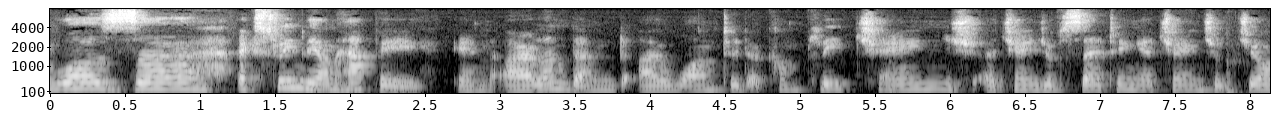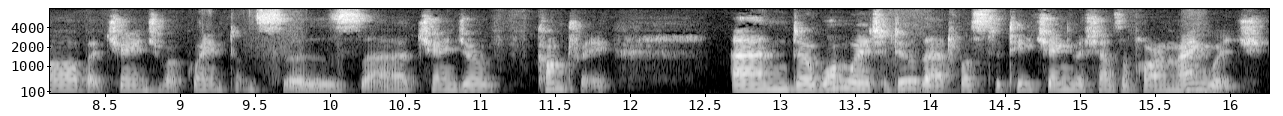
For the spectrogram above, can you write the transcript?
was uh, extremely unhappy in Ireland, and I wanted a complete change a change of setting, a change of job, a change of acquaintances, a change of country. And uh, one way to do that was to teach English as a foreign language.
